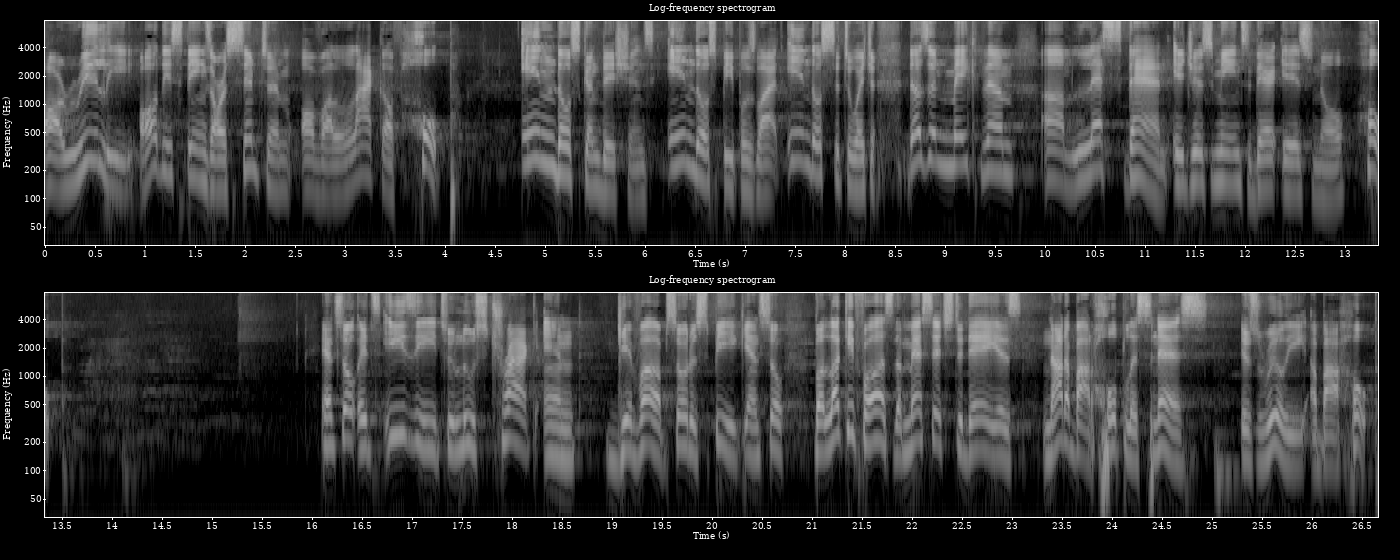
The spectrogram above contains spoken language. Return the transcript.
are really, all these things are a symptom of a lack of hope in those conditions, in those people's lives, in those situations, doesn't make them um, less than. It just means there is no hope. And so it's easy to lose track and give up, so to speak. And so, but lucky for us, the message today is not about hopelessness, it's really about hope.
